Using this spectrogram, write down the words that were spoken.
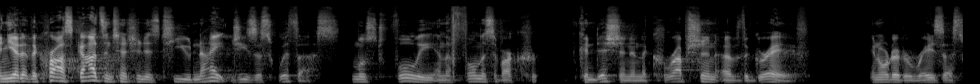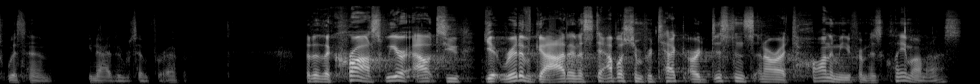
And yet at the cross, God's intention is to unite Jesus with us most fully in the fullness of our condition and the corruption of the grave in order to raise us with him, united with him forever. But at the cross, we are out to get rid of God and establish and protect our distance and our autonomy from his claim on us.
